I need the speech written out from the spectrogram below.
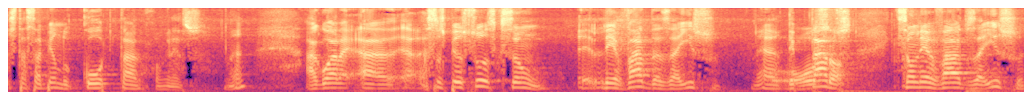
está sabendo cooptar o Congresso. Né? Agora, a, a, essas pessoas que são é, levadas a isso, né, deputados que são levados a isso,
